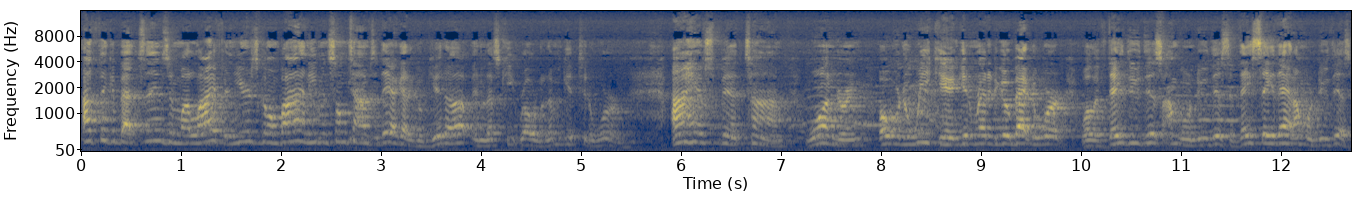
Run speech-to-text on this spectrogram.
I think about things in my life and years gone by, and even sometimes today I got to go get up and let's keep rolling. Let me get to the Word. I have spent time wondering over the weekend, getting ready to go back to work. Well, if they do this, I'm going to do this. If they say that, I'm going to do this.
